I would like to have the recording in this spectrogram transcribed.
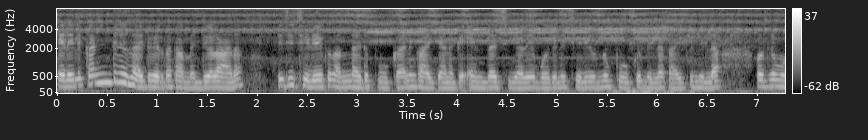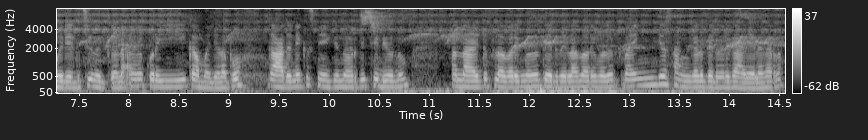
ഇടയിൽ കണ്ടിന്യൂസ് ആയിട്ട് വരുന്ന കമന്റുകളാണ് ചേച്ചി ചെടിയൊക്കെ നന്നായിട്ട് പൂക്കാനും കായ്ക്കാനൊക്കെ എന്താ ചെയ്യുക? അതേപോലെ തന്നെ ചെടിയൊന്നും പൂക്കുന്നില്ല കായ്ക്കുന്നില്ല. തന്നെ മുരടിച്ച് നിൽക്കുകയാണ്. അങ്ങനെ കുറേ കമന്റുകൾ അപ്പോൾ ഗാർഡനൊക്കെ സ്നേഹിക്കുന്നവർക്ക് ചെടിയൊന്നും നന്നായിട്ട് ഫ്ലവറിംഗ് ഒന്നും തരുന്നില്ല എന്ന് പറയുമ്പോൾ ഭയങ്കര സങ്കടം തരുന്ന ഒരു കാര്യമല്ല കാരണം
